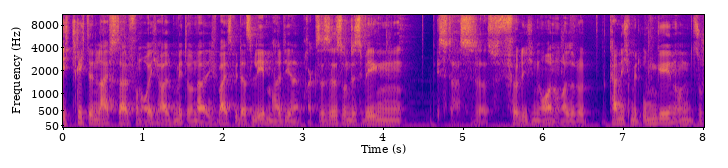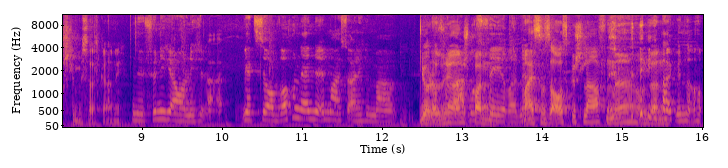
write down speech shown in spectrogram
Ich kriege den Lifestyle von euch halt mit und ich weiß, wie das Leben halt hier in der Praxis ist und deswegen ist das, das völlig in Ordnung. Also da kann ich mit umgehen und so schlimm ist das gar nicht. Nee, finde ich auch nicht. Jetzt so am Wochenende immer ist eigentlich immer. Ja, das sind ja entspannt. Ne? Meistens ausgeschlafen, ne? Und dann, ja, genau.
